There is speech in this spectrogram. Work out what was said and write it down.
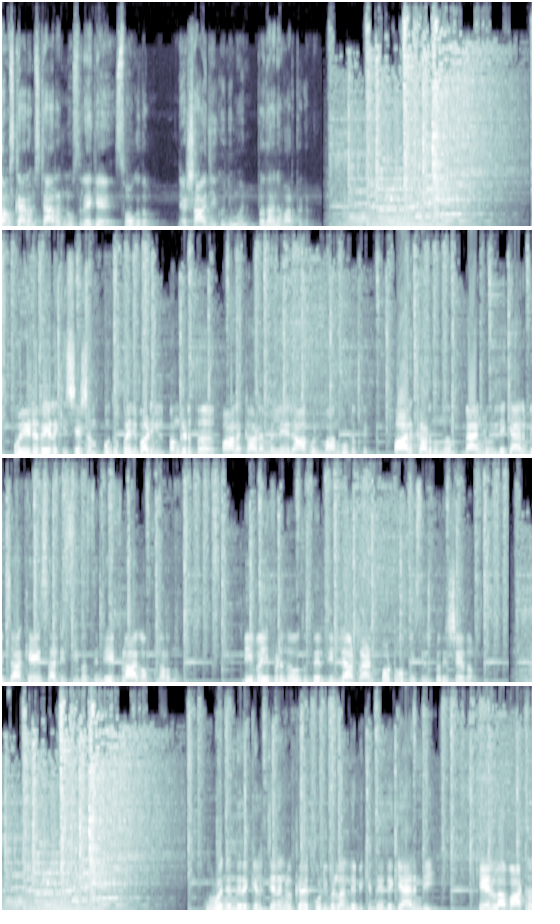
നമസ്കാരം സ്റ്റാർഡ് ന്യൂസിലേക്ക് സ്വാഗതം. ഞാൻ ഷാജി കുഞ്ഞുമോൻ പ്രധാന വാർത്തകൾ. ഒരിടവേളയ്ക്ക് ശേഷം പൊതുപരിപാടിയിൽ പങ്കെടുത്ത് Palakkad M L A Rahul Mamkootathil. Palakkad നിന്നും ബാംഗ്ലൂരിലേക്ക് ആരംഭിച്ച കെ എസ് ആർ ടി സി ബസിന്റെ ഫ്ളാഗ് ഓഫ് നടന്നു. ഡിവൈഎഫിയുടെ നേതൃത്വത്തിൽ ജില്ലാ ട്രാൻസ്പോർട്ട് ഓഫീസിൽ പ്രതിഷേധം. കുറഞ്ഞ നിരക്കിൽ ജനങ്ങൾക്ക് കുടിവെള്ളം ലഭിക്കുന്നതിന്റെ ഗ്യാരണ്ടി. കേരള വാട്ടർ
